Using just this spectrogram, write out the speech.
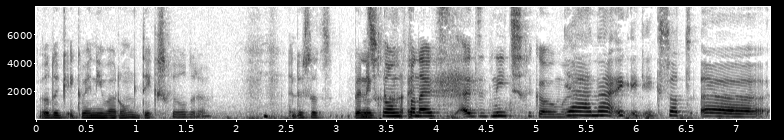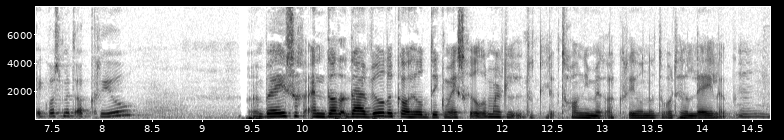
wilde ik, ik weet niet waarom, dik schilderen. En dus dat ben Dat is ik gewoon ge- vanuit uit het niets gekomen. Ja, nou, ik, ik, ik zat, eh, ik was met acryl bezig en dat, daar wilde ik al heel dik mee schilderen, maar dat, lukt gewoon niet met acryl en dat wordt heel lelijk. Mm.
